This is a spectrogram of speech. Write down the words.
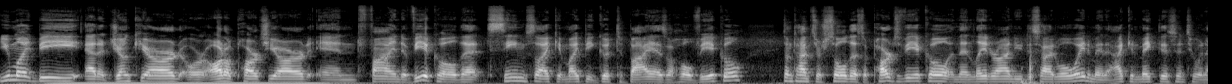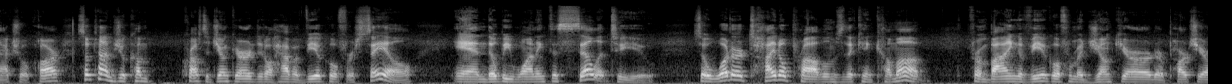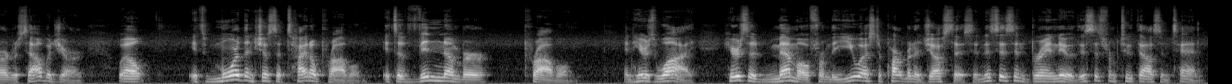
You might be at a junkyard or auto parts yard and find a vehicle that seems like it might be good to buy as a whole vehicle. Sometimes they're sold as a parts vehicle, and then later on you decide, well, wait a minute, I can make this into an actual car. Sometimes you'll come across a junkyard that'll have a vehicle for sale, and they'll be wanting to sell it to you. So, what are title problems that can come up from buying a vehicle from a junkyard or parts yard or salvage yard? Well, it's more than just a title problem, it's a VIN number problem. And here's why. Here's a memo from the U.S. Department of Justice, and this isn't brand new, this is from 2010.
